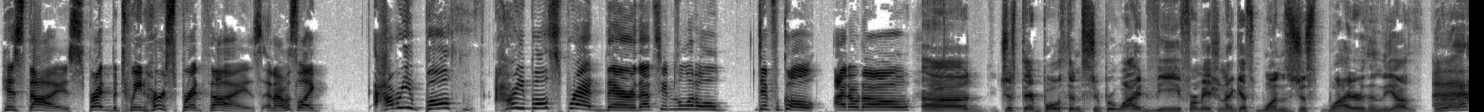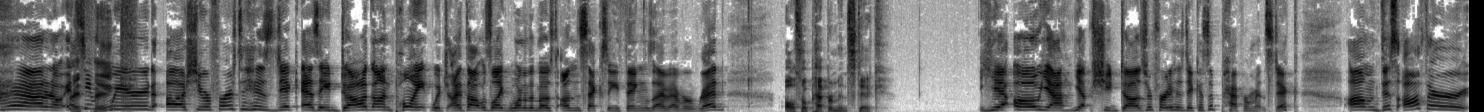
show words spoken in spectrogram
his thighs spread between her spread thighs, and I was like, "How are you both? How are you both spread there? That seems a little difficult. I don't know." Uh, just they're both in super wide V formation. I guess one's just wider than the other. Uh, I don't know. It I seemed think- weird. Uh, she refers to his dick as a dog on point, which I thought was like one of the most unsexy things I've ever read. Also, peppermint stick. Yeah. Oh, yeah. Yep. She does refer to his dick as a peppermint stick. Um, this author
